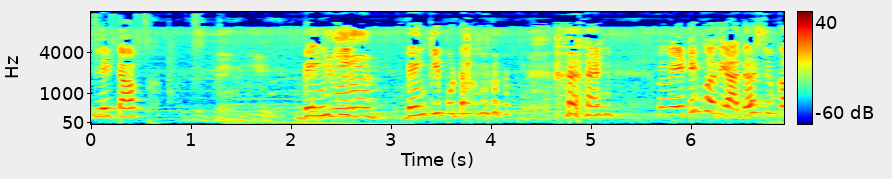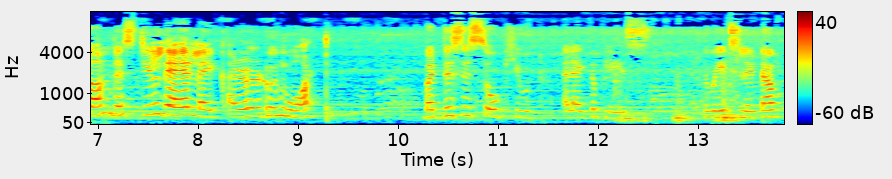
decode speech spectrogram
lit up. Benki. Benki put up. And we're waiting for the others to come. They're still there like i don't know doing what. But this is so cute. I like the place the way it's lit up.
